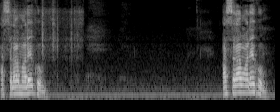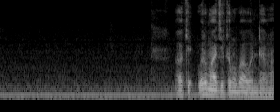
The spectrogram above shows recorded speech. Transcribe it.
assalamu alaikum. Assalamu alaikum. Ok wani ma je kama ba wani dama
